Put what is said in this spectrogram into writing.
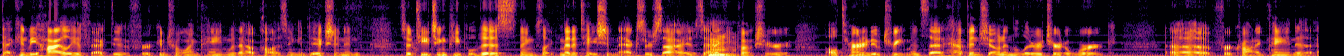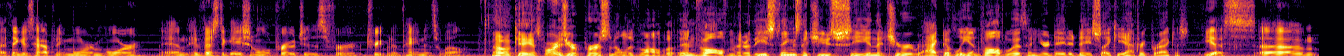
that can be highly effective for controlling pain without causing addiction. And so teaching people this, things like meditation, exercise, acupuncture, alternative treatments that have been shown in the literature to work, uh, for chronic pain, I think is happening more and more, and investigational approaches for treatment of pain as well. Okay, as far as your personal involve- involvement, are these things that you see and that you're actively involved with in your day to day psychiatric practice? Yes, um,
